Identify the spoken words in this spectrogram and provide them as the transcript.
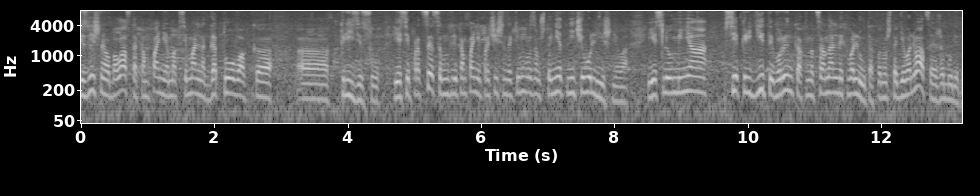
без лишнего балласта компания максимально готова к э, кризису, если процессы внутри компании прочищены таким образом, что нет ничего лишнего, если у меня все кредиты в рынках в национальных валютах, потому что девальвация же будет,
